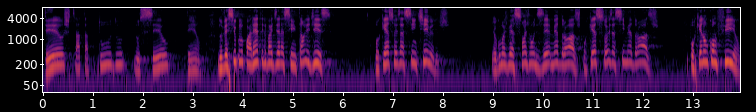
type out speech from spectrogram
Deus trata tudo no seu tempo. No versículo 40 ele vai dizer assim: Então lhe disse, por que sois assim tímidos? E algumas versões vão dizer medrosos. Por que sois assim medrosos? Porque não confiam.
